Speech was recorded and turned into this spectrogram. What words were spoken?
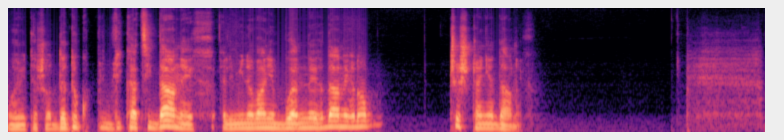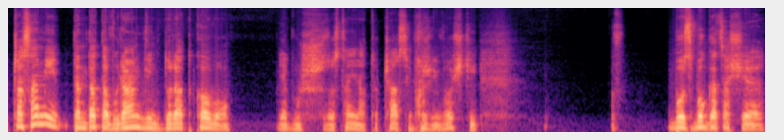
Mówimy też o deduplikacji danych, eliminowanie błędnych danych, no, czyszczenie danych. Czasami ten data wrangling dodatkowo, jak już zostanie na to czas i możliwości, bo wzbogaca się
